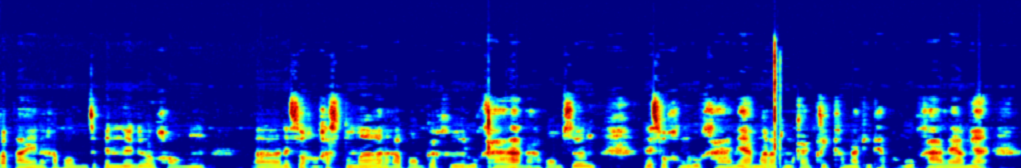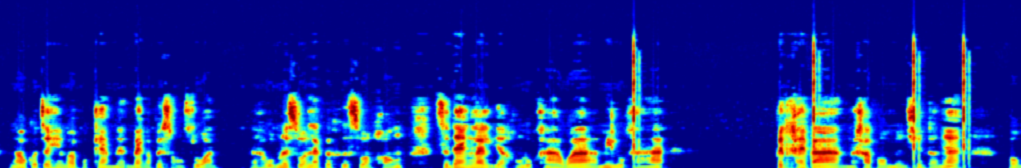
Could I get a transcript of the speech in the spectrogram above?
ต่อไปนะครับผมจะเป็นในเรื่องของในส่วนของ customer นะครับผมก็คือลูกค้านะครับผมซึ่งในส่วนของลูกค้าเนี่ยเมื่อเราทำการคลิกเข้ามาที่แท็บของลูกค้าแล้วเนี่ยเราก็จะเห็นว่าโปรแกรมเนี่ยแบ่งออกเป็น 2 ส่วนนะครับผมในส่วนแรกก็คือส่วนของแสดงรายละเอียดของลูกค้าว่ามีลูกค้าเป็นใครบ้างนะครับผมอย่างเช่นตอนนี้ผม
